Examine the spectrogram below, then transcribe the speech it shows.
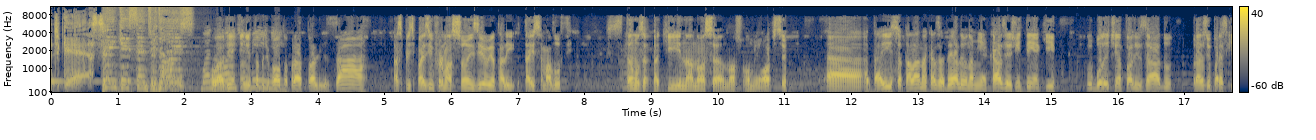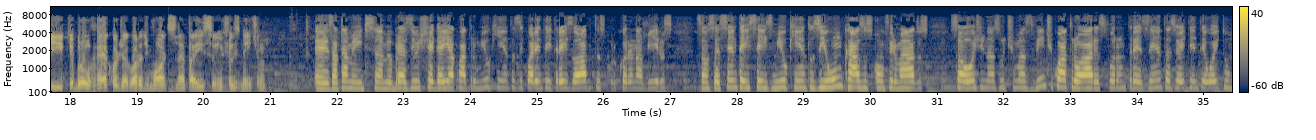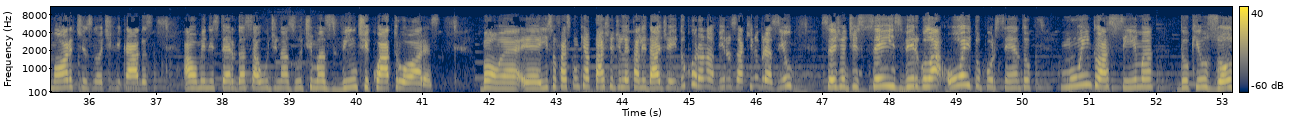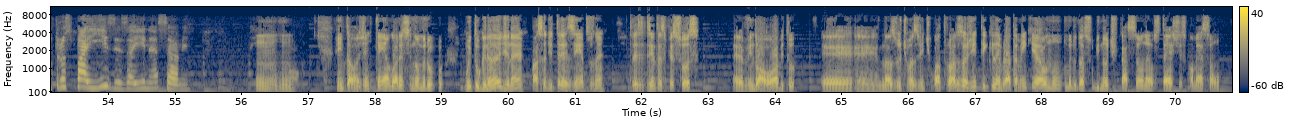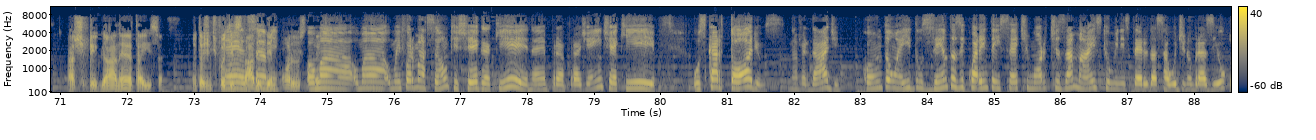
Podcast. Blink 102. Olá, Vini. Estamos de volta para atualizar as principais informações. Eu e a Thaisa Maluf estamos aqui na nossa nosso home office. A Thaisa está lá na casa dela, eu na minha casa, e a gente tem aqui o boletim atualizado. O Brasil parece que quebrou o recorde agora de mortes, né, Thaisa? Infelizmente, né? É, exatamente, Sam. O Brasil chega aí a 4.543 óbitos por coronavírus, são 66.501 casos confirmados. Só hoje, nas últimas 24 horas, foram 388 mortes notificadas ao Ministério da Saúde nas últimas 24 horas. Bom, é, é, isso faz com que a taxa de letalidade aí do coronavírus aqui no Brasil seja de 6,8% muito acima do que os outros países aí, né, Sami? Uhum. Então, a gente tem agora esse número muito grande, né? Passa de 300, né? 300 pessoas é, vindo a óbito é, nas últimas 24 horas. A gente tem que lembrar também que é o número da subnotificação, né? Os testes começam a chegar, né, Thaisa? Muita gente foi é, testada, Sammy, demora. Uma, uma, uma informação que chega aqui, né, para a gente é que os cartórios, na verdade, contam aí 247 mortes a mais que o Ministério da Saúde no Brasil.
